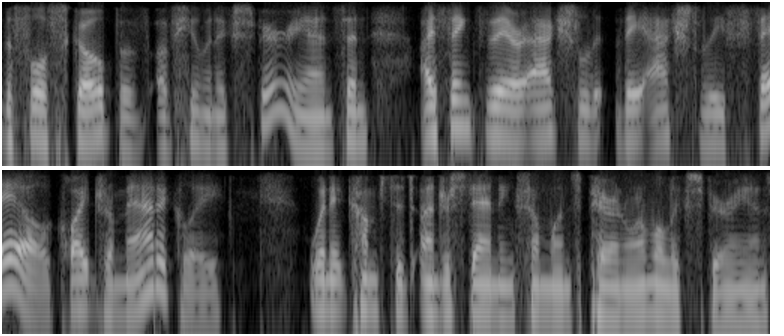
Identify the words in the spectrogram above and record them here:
the full scope of of human experience and I think they're actually they actually fail quite dramatically when it comes to understanding someone's paranormal experience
